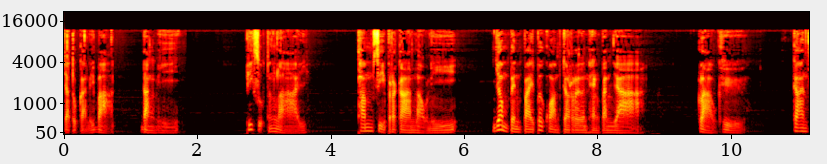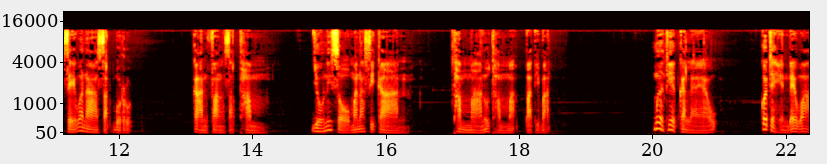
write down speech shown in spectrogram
จจตุการนิบาตดังนี้ ภิกษุทั้งหลายทำสี่ประการเหล่านี้ ย่อมเป็นไปเพื่อความเจริญแห่งปัญญา กล่าวคือ การเสวนาสัตบุรุษ การฟังสัตธรรม โยนิโสมนสิการธรรมานุธรรมปฏิบัติ เมื่อเทียบกันแล้ว ก็จะเห็นได้ว่า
